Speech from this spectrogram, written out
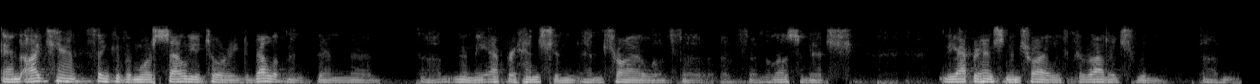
And I can't think of a more salutary development than, uh, um, than the apprehension and trial of, uh, of uh, Milosevic. The apprehension and trial of Karadzic would, um,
